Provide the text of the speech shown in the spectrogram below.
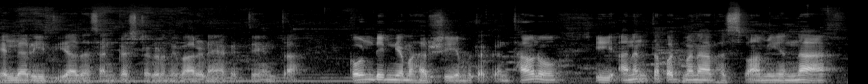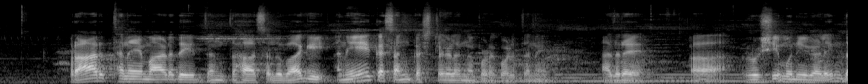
ಎಲ್ಲ ರೀತಿಯಾದ ಸಂಕಷ್ಟಗಳು ನಿವಾರಣೆ ಆಗುತ್ತೆ ಅಂತ ಕೌಂಡಿನ್ಯ ಮಹರ್ಷಿ ಎಂಬತಕ್ಕಂಥವನು ಈ ಅನಂತ ಪದ್ಮನಾಭ ಸ್ವಾಮಿಯನ್ನು ಪ್ರಾರ್ಥನೆ ಮಾಡದೇ ಇದ್ದಂತಹ ಸಲುವಾಗಿ ಅನೇಕ ಸಂಕಷ್ಟಗಳನ್ನು ಪಡ್ಕೊಳ್ತಾನೆ. ಆದರೆ ಋಷಿ ಮುನಿಗಳಿಂದ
